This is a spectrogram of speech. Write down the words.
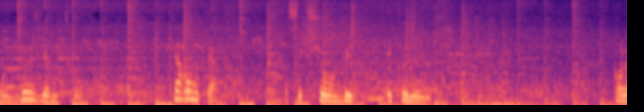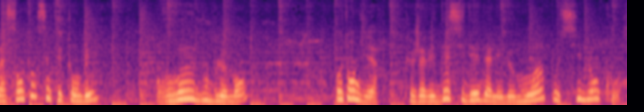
au deuxième tour. 44 en section B, économie. Quand la sentence était tombée, redoublement, autant dire que j'avais décidé d'aller le moins possible en cours.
